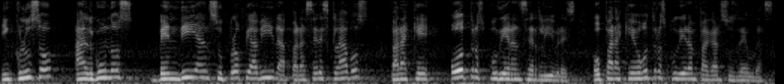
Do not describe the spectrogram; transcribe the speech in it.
Incluso algunos vendían su propia vida para ser esclavos para que otros pudieran ser libres o para que otros pudieran pagar sus deudas.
